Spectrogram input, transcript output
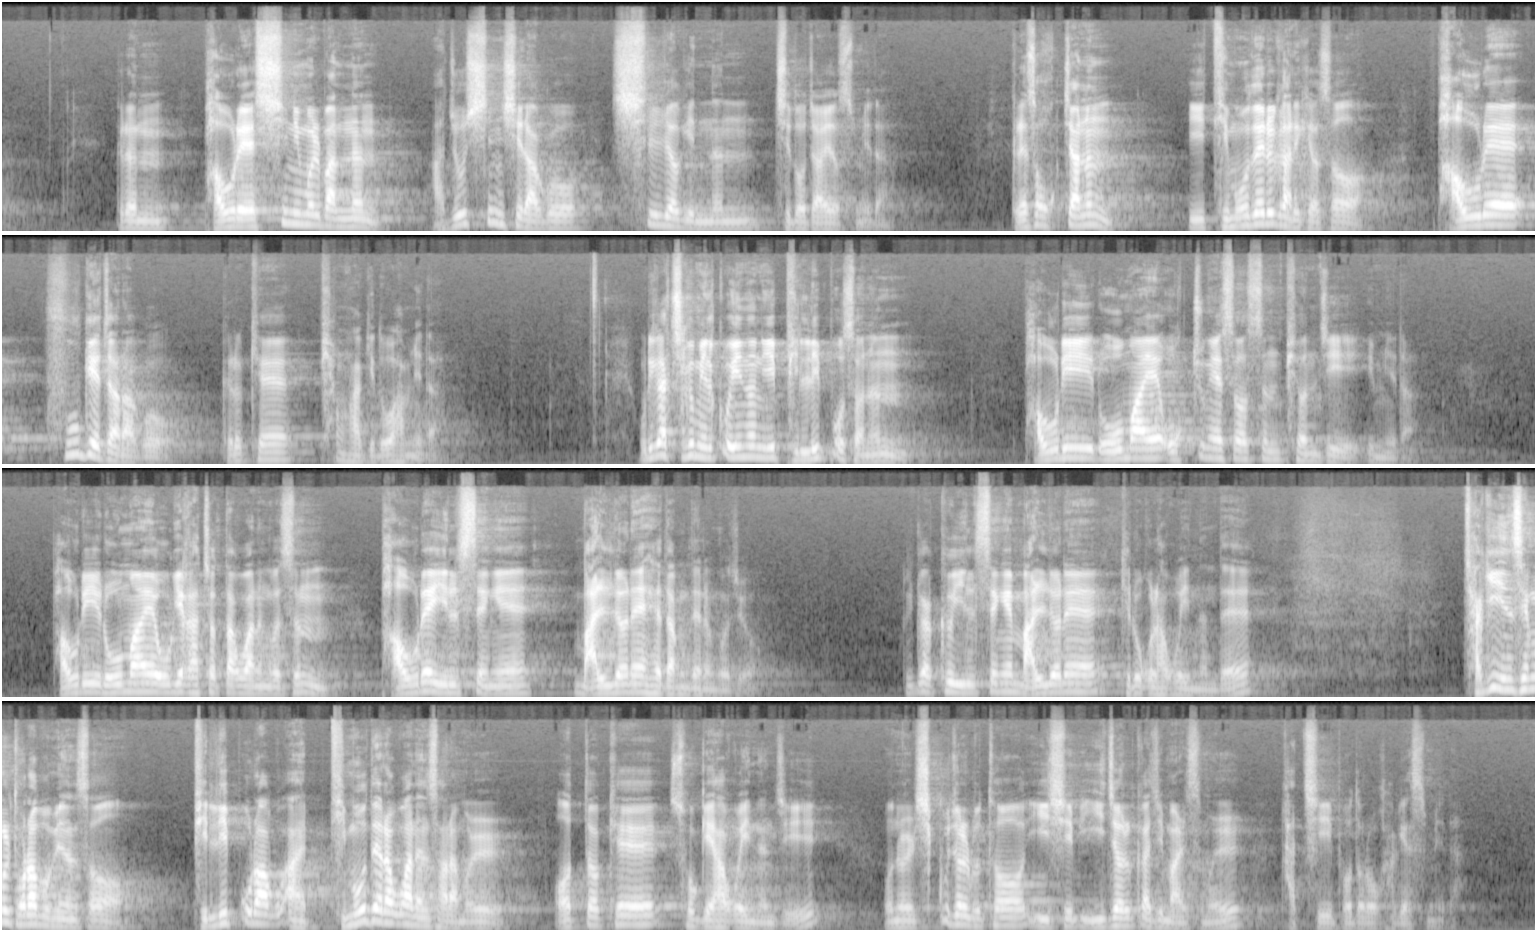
그런 바울의 신임을 받는 아주 신실하고 실력 있는 지도자였습니다. 그래서 혹자는 이 디모데를 가리켜서 바울의 후계자라고 그렇게 평하기도 합니다. 우리가 지금 읽고 있는 이 빌립보서는 바울이 로마의 옥중에서 쓴 편지입니다. 바울이 로마에 옥에 갇혔다고 하는 것은 바울의 일생의 말년에 해당되는 거죠. 그러니까 그 일생의 말년에 기록을 하고 있는데 자기 인생을 돌아보면서 빌립보라고 아 디모데라고 하는 사람을 어떻게 소개하고 있는지 오늘 19절부터 22절까지 말씀을 같이 보도록 하겠습니다.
